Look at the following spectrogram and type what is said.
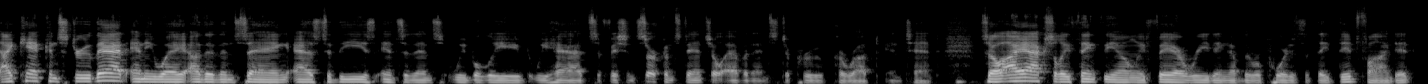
I can't construe that anyway, other than saying, as to these incidents, we believed we had sufficient circumstantial evidence to prove corrupt intent. So I actually think the only fair reading of the report is that they did find it.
